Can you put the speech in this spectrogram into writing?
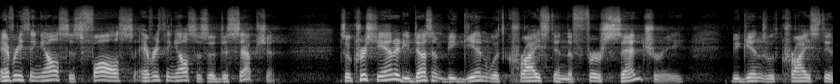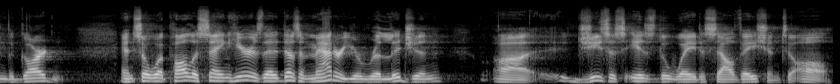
Everything else is false, everything else is a deception. So Christianity doesn't begin with Christ in the first century, begins with Christ in the garden. And so, what Paul is saying here is that it doesn't matter your religion, uh, Jesus is the way to salvation to all.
